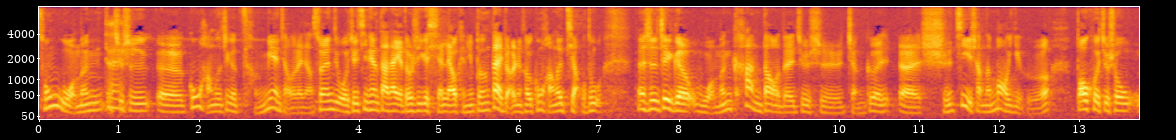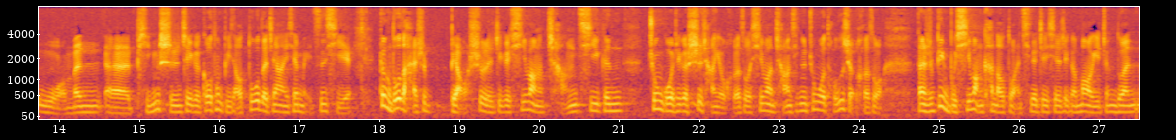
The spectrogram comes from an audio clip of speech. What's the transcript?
从我们就是呃工行的这个层面角度来讲，虽然就我觉得今天大家也都是一个闲聊，肯定不能代表任何工行的角度，但是这个我们看到的就是整个呃实际上的贸易额，包括就说我们呃平时这个沟通比较多的这样一些美资企业，更多的还是表示了这个希望长期跟中国这个市场有合作，希望长期跟中国投资者合作，但是并不希望看到短期的这些这个贸易争端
